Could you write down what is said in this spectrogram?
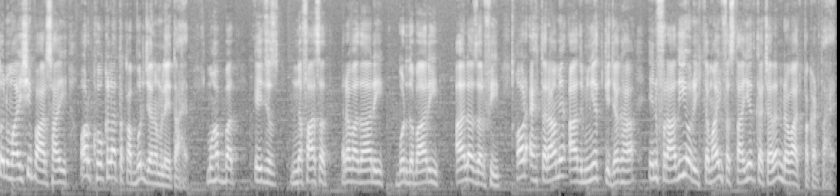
तो नुमाइशी पारसाई और खोखला तकबर जन्म लेता है। मोहब्बत, एजज़, नफासत, रवादारी, बुरदबारी आला ज़रफ़ी और एहतराम आदमियत की जगह इनफरादी और इज्तमाही फस्ताइत का चलन रवाज पकड़ता है।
